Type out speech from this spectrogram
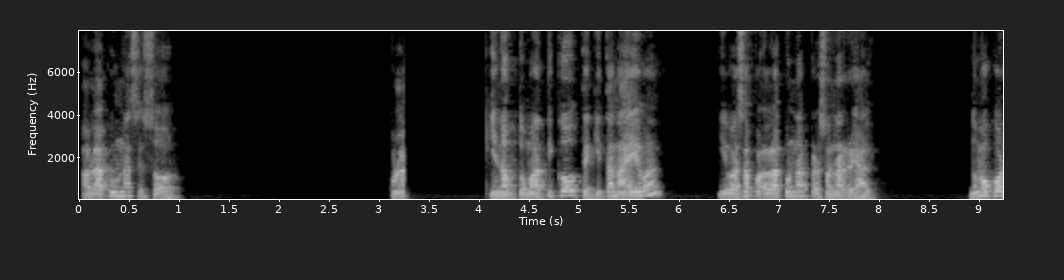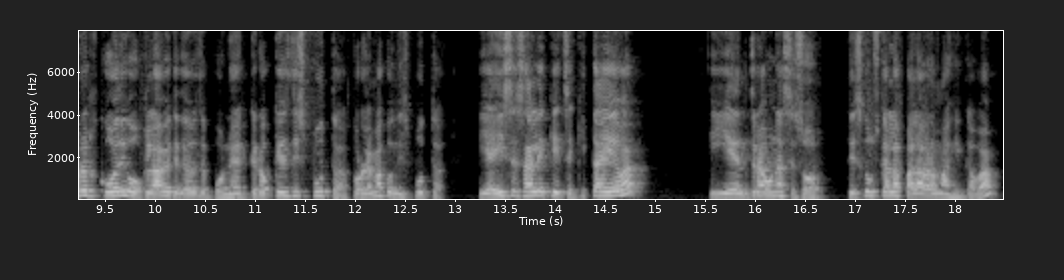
hablar con un asesor. Y en automático te quitan a Eva y vas a hablar con una persona real. No me acuerdo el código clave que debes de poner, creo que es disputa, problema con disputa. Y ahí se sale que se quita Eva y entra un asesor. Tienes que buscar la palabra mágica, ¿va?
